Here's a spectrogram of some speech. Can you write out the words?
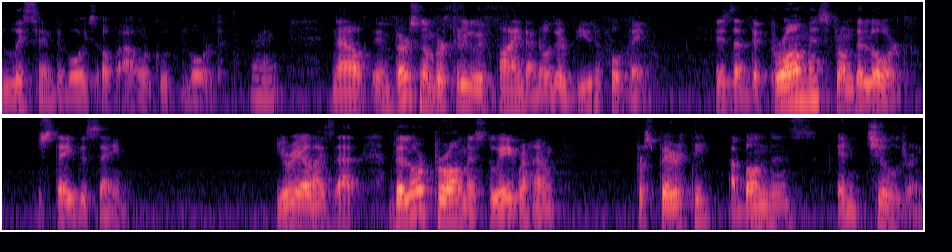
listen the voice of our good Lord. Right. Now, in verse number three, we find another beautiful thing is that the promise from the Lord stayed the same. You realize that? The Lord promised to Abraham prosperity, abundance, and children,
